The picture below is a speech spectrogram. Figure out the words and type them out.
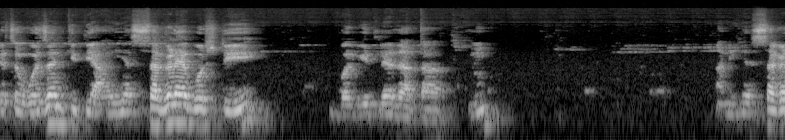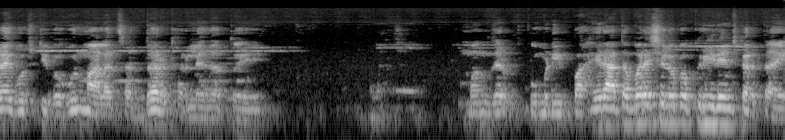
त्याचं वजन किती आहे या सगळ्या गोष्टी बघितल्या जातात. आणि ह्या सगळ्या गोष्टी बघून मालाचा दर ठरल्या जातोय. मग जर कोंबडी बाहेर आता बरेचसे लोक फ्री रेंज करताय.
